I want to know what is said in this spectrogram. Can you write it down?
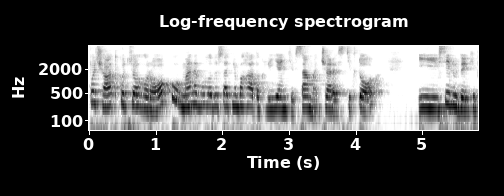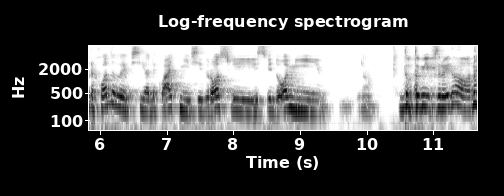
початку цього року в мене було достатньо багато клієнтів саме через TikTok. І всі люди, які приходили, всі адекватні, всі дорослі, свідомі. Ну, Тобто міф зруйновано.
